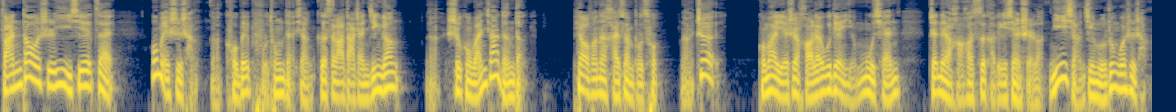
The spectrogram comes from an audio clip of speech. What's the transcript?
反倒是一些在欧美市场啊口碑普通的，像《哥斯拉大战金刚》啊，《失控玩家》等等，票房呢还算不错啊。这。恐怕也是好莱坞电影目前真的要好好思考这个现实了。你想进入中国市场，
